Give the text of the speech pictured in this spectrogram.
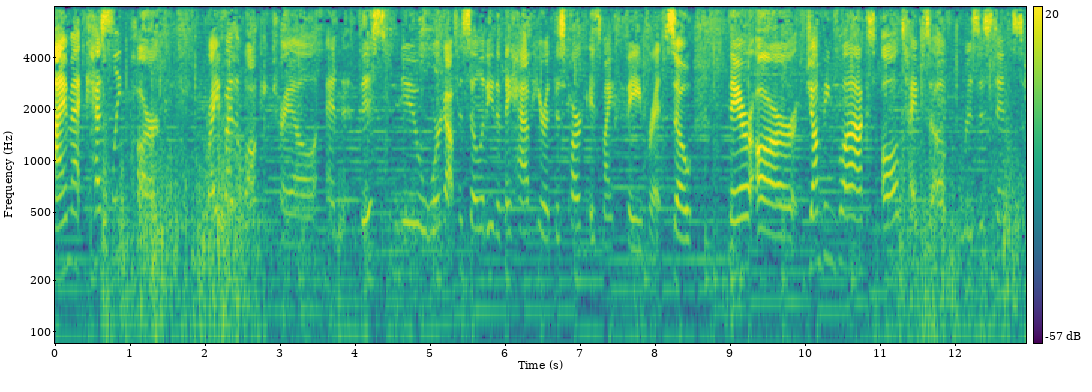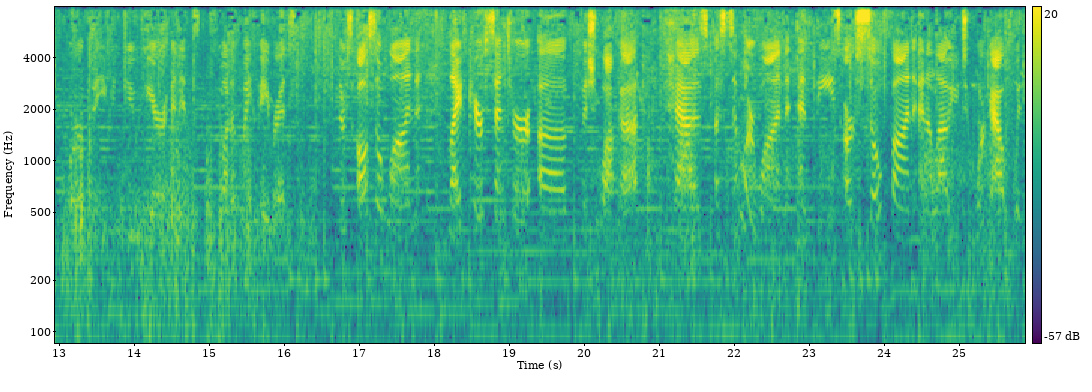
I'm at Kesling Park, right by the walking trail, and this new workout facility that they have here at this park is my favorite. So there are jumping blocks, all types of resistance work that you can do here, and it's one of my favorites. There's also one, Life Care Center of Mishawaka has a similar one, and these are so fun and allow you to work out with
